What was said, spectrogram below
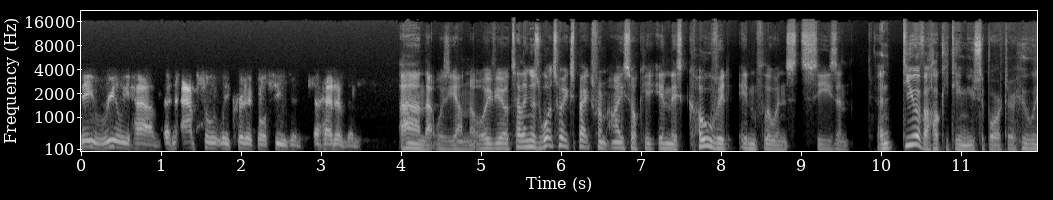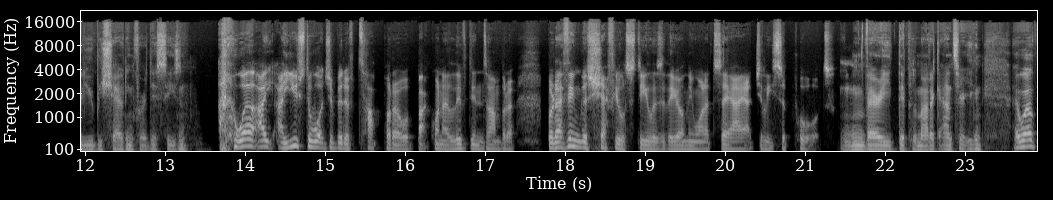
they really have an absolutely critical season ahead of them. And that was Jan Oivio telling us what to expect from ice hockey in this COVID influenced season. And do you have a hockey team you support, or who will you be shouting for this season? Well, I, I used to watch a bit of Tappara back when I lived in Tampere, but I think the Sheffield Steelers are the only one I'd say I actually support. Mm, very diplomatic answer. You can, uh, well,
